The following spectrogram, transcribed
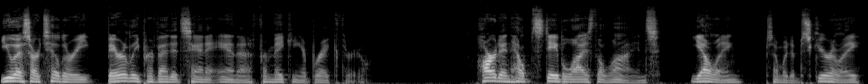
U.S. artillery barely prevented Santa Anna from making a breakthrough. Hardin helped stabilize the lines, yelling, somewhat obscurely,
